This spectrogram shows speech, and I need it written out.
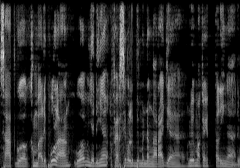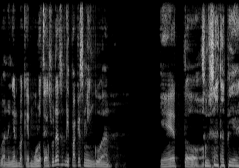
Saat gue kembali pulang gue menjadinya versi lebih mendengar aja. Lebih pakai telinga dibandingin pakai mulut yang sudah dipakai semingguan. Gitu. Susah tapi ya.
